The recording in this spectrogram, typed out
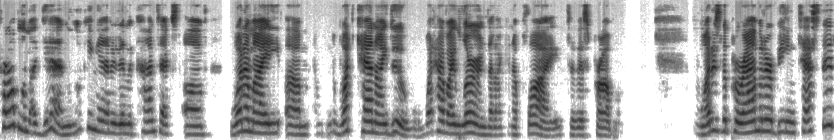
problem again, looking at it in the context of what am I, um, what can I do? What have I learned that I can apply to this problem? What is the parameter being tested?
